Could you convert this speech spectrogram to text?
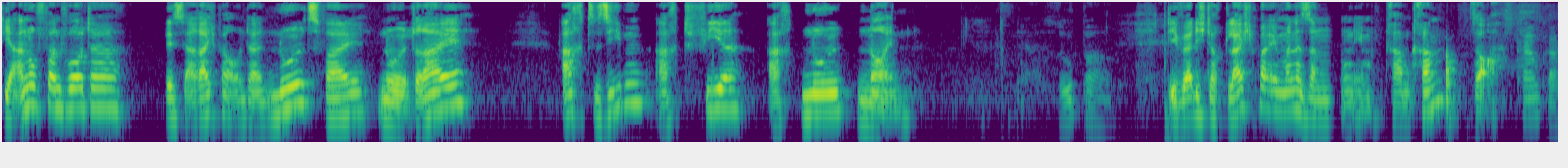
Die Anrufbeantworter ist erreichbar unter 0203 8784 809. Super. Die werde ich doch gleich mal in meine Sammlung nehmen. Kram, Kram. So. Kam, kam.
